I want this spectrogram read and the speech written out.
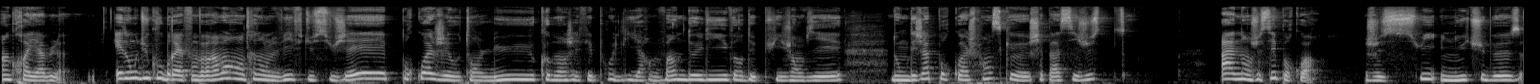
incroyable. Et donc du coup, bref, on va vraiment rentrer dans le vif du sujet. Pourquoi j'ai autant lu? Comment j'ai fait pour lire 22 livres depuis janvier? Donc déjà, pourquoi? Je pense que, je sais pas, c'est juste... Ah non, je sais pourquoi. Je suis une youtubeuse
